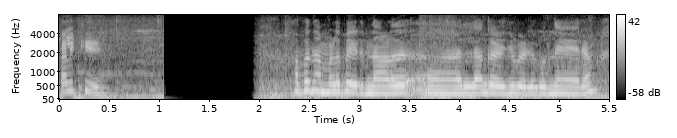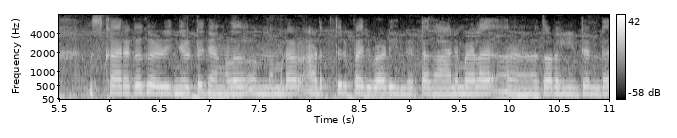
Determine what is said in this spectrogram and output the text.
കളിക്ക്. അപ്പോൾ നമ്മൾ പെരുന്നാൾ എല്ലാം കഴിഞ്ഞ് വൈകുന്നേരം നിസ്കാരമൊക്കെ കഴിഞ്ഞിട്ട് ഞങ്ങൾ നമ്മുടെ അടുത്തൊരു പരിപാടി ഉണ്ട് കേട്ടോ. ഗാനമേള തുടങ്ങിയിട്ടുണ്ട്.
